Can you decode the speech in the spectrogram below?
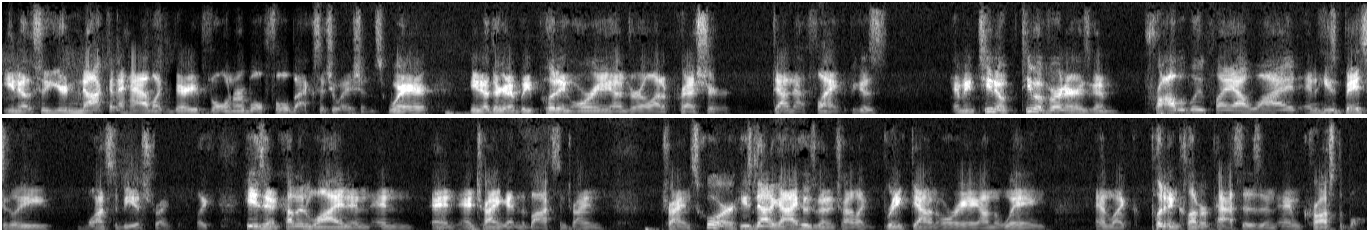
You know, so you're not going to have like very vulnerable fullback situations where, you know, they're going to be putting Aurier under a lot of pressure down that flank because, I mean, Tino Timo Werner is going to probably play out wide, and he's basically wants to be a striker. Like he's going to come in wide and and and and try and get in the box and try and try and score. He's not a guy who's going to try to like break down Aurier on the wing and like put in clever passes and, and cross the ball.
